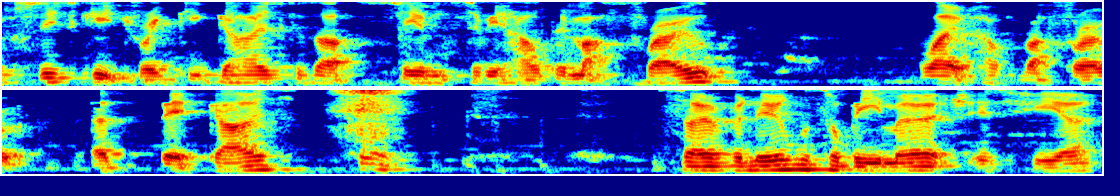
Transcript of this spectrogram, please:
I just need to keep drinking, guys, because that seems to be helping my throat. Like, helping my throat a bit, guys. So, the new Little Bee merch is here.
